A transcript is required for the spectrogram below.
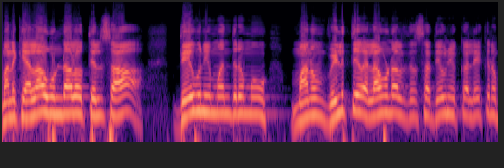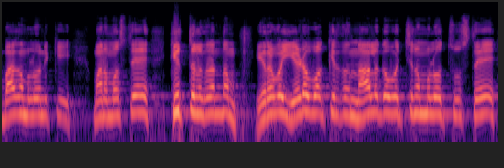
మనకి ఎలా ఉండాలో తెలుసా? దేవుని మందిరము మనం వెళితే ఎలా ఉండాలో తెలుసా? దేవుని యొక్క లేఖన భాగంలోనికి మనం వస్తే కీర్తన గ్రంథం ఇరవై ఏడవ కీర్తన నాలుగవ వచనములో చూస్తే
